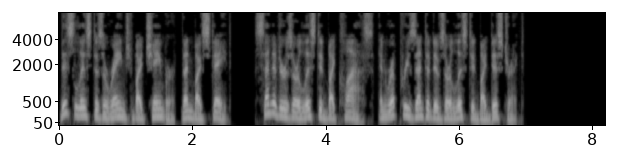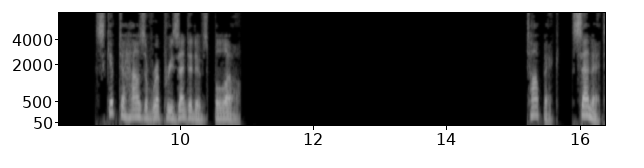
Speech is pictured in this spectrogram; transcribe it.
This list is arranged by chamber, then by state. Senators are listed by class, and representatives are listed by district. Skip to House of Representatives, below. Senate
